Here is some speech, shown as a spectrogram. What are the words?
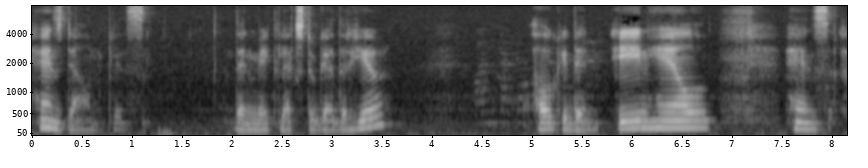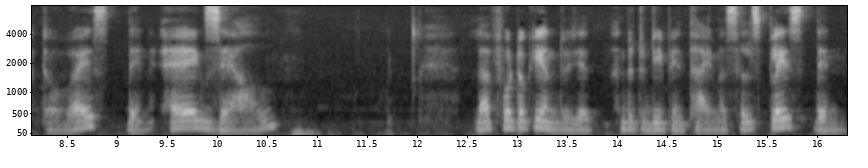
Hands down please. Then make legs together here. Okay then inhale. Hands waist. Then exhale left foot okay under under to deepen thigh muscles place then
